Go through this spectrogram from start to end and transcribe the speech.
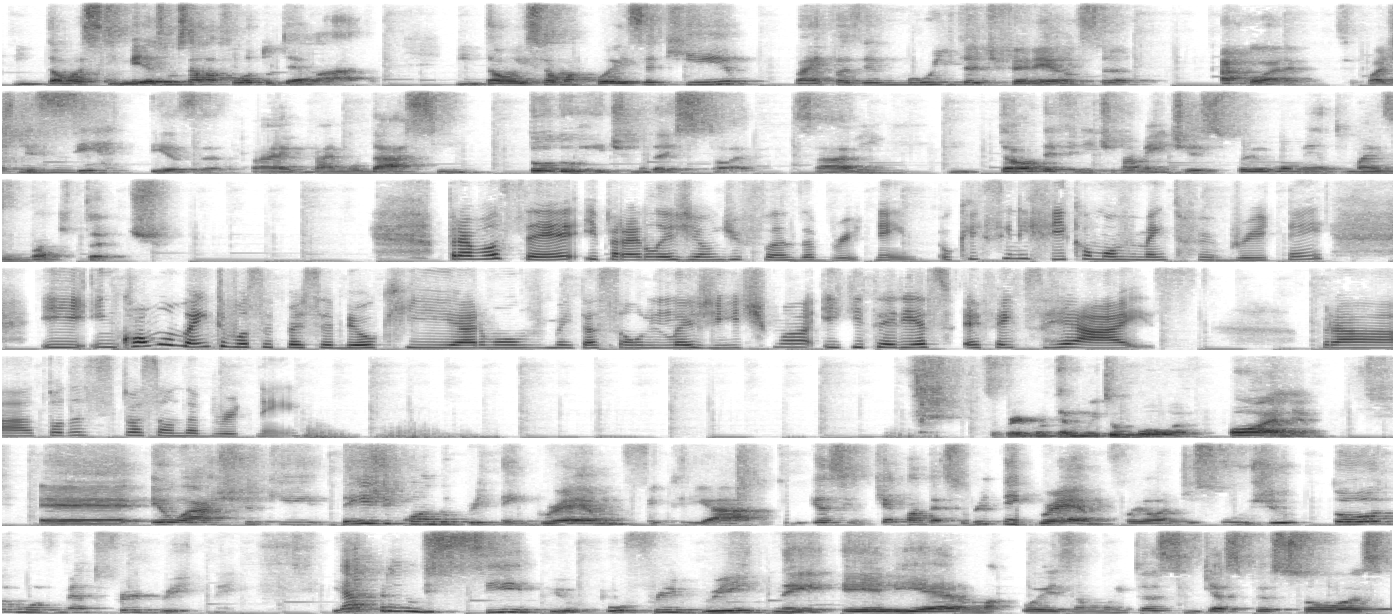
Então, assim, mesmo se ela for tutelada. Então, isso é uma coisa que vai fazer muita diferença agora. Você pode ter uhum. certeza. Vai, vai mudar, assim, todo o ritmo da história, sabe? Sim. Então, definitivamente, esse foi o momento mais impactante. Para você e para a legião de fãs da Britney, o que significa o movimento Free Britney? E em qual momento você percebeu que era uma movimentação legítima e que teria efeitos reais para toda a situação da Britney? Essa pergunta é muito boa. Olha, É, eu acho que desde quando o Britney Graham foi criado, porque assim, o que acontece? O Britney Graham foi onde surgiu todo o movimento Free Britney. E a princípio, o Free Britney, ele era uma coisa muito assim, que as pessoas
